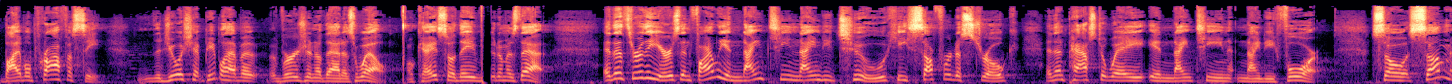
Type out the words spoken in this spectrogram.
Bible prophecy? The Jewish people have a version of that as well. Okay, so they viewed him as that. And then through the years, and finally in 1992, he suffered a stroke and then passed away in 1994. So some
